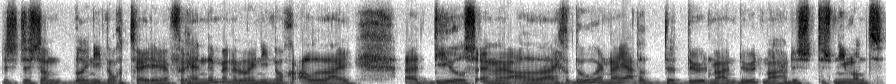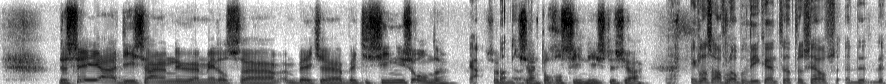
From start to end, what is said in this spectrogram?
Dus, dus dan wil je niet nog een tweede referendum. En dan wil je niet nog allerlei eh, deals en eh, allerlei gedoe. En nou ja, dat, dat duurt maar en duurt maar. Dus, dus niemand. Dus eh, ja, die zijn er nu inmiddels een, beetje, een beetje cynisch onder. Ja. Zo, die zijn toch al cynisch, dus ja. Ja. Ik las afgelopen weekend dat er zelfs de, de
